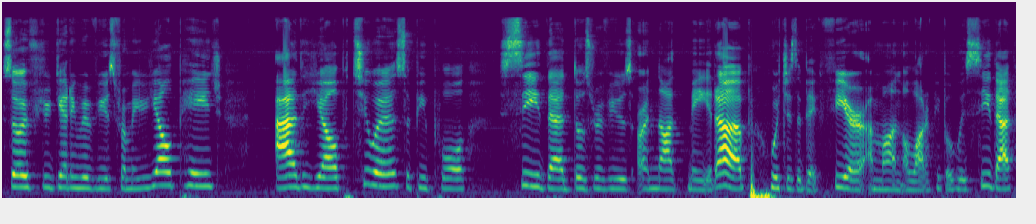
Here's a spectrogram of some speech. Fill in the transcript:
So if you're getting reviews from a Yelp page, add Yelp to it so people see that those reviews are not made up, which is a big fear among a lot of people who see that,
